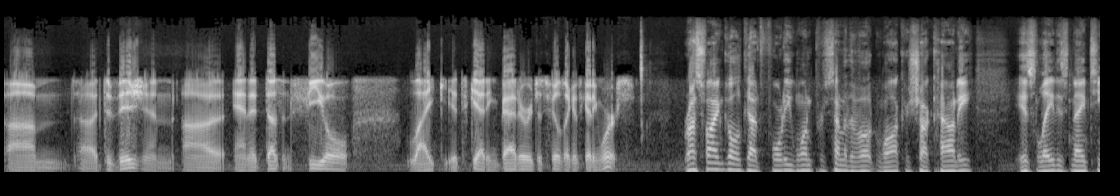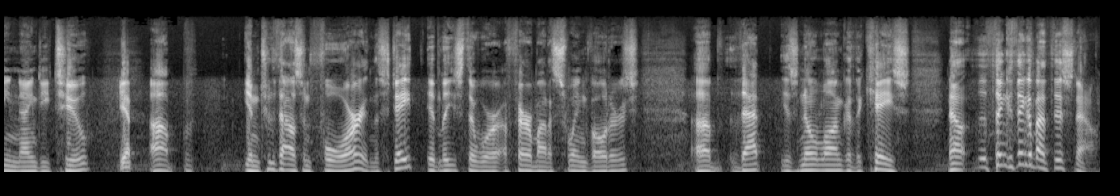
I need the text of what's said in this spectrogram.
um, uh, division, uh, and it doesn't feel like it's getting better. It just feels like it's getting worse. Russ Feingold got 41% of the vote in Waukesha County as late as 1992. Yep. Uh, in 2004, in the state, at least, there were a fair amount of swing voters. Uh, that is no longer the case. Now, the think, think about this now.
